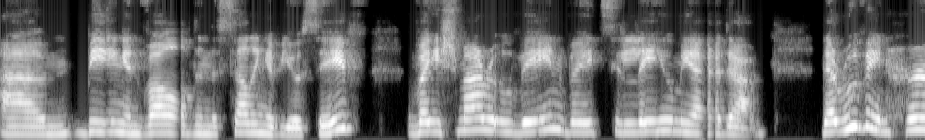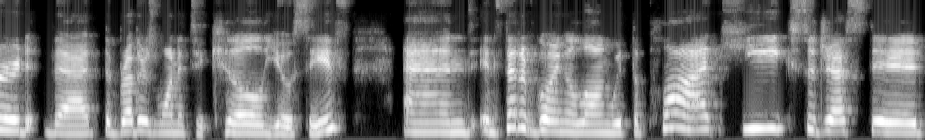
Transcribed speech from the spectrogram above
um, being involved in the selling of Yosef. That Reuven heard that the brothers wanted to kill Yosef, and instead of going along with the plot, he suggested,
